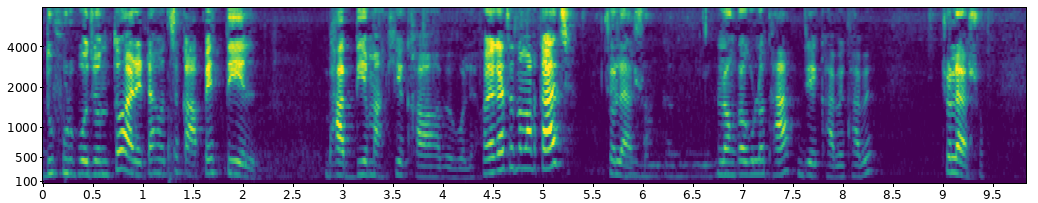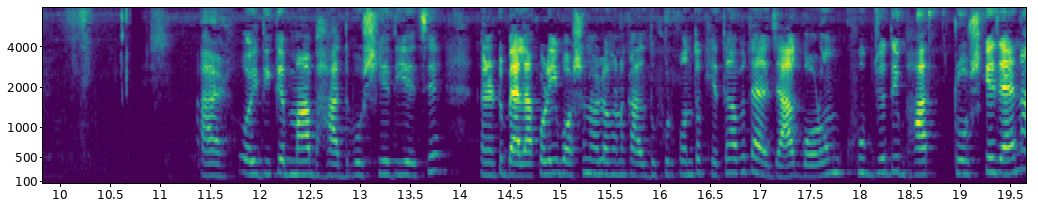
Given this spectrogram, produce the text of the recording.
দুপুর পর্যন্ত আর এটা হচ্ছে কাপে তেল। ভাত দিয়ে মাখিয়ে খাওয়া হবে বলে। হয়ে গেছে তোমার কাজ? চলে আসো। লঙ্কাগুলো থাক যে খাবে খাবে। চলে আসো। আর ওইদিকে মা ভাত বসিয়ে দিয়েছে। কারণ একটু বেলা করেই বসানো হলো, কারণ কাল দুপুর পর্যন্ত খেতে হবে, তাই যা গরম, খুব যদি ভাত টসকে যায় না,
